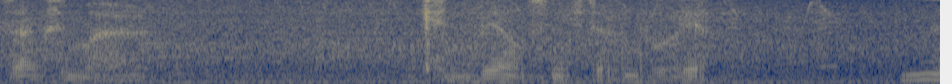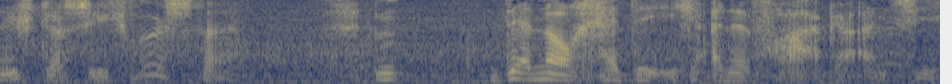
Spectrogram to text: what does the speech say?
Sagen Sie mal, kennen wir uns nicht irgendwoher? Nicht, dass ich wüsste. Dennoch hätte ich eine Frage an Sie.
